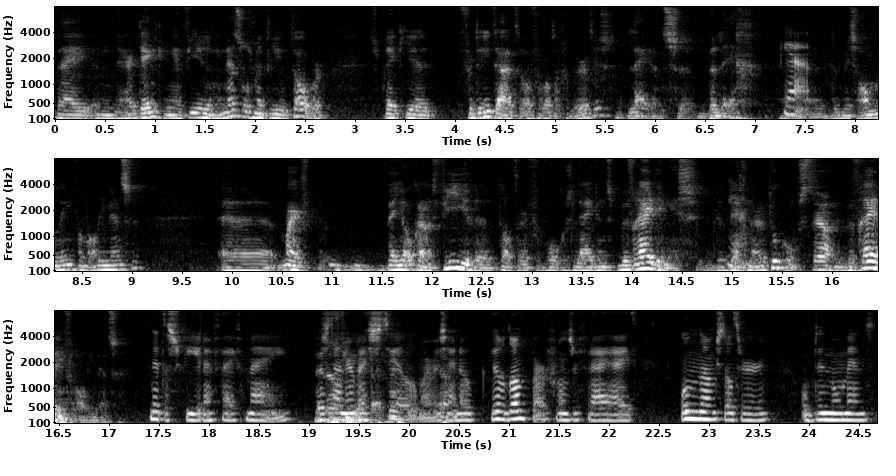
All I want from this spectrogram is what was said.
bij een herdenking en viering, net zoals met 3 oktober, spreek je verdriet uit over wat er gebeurd is. Leidens eh, beleg, eh, Ja. de mishandeling van al die mensen. Eh, maar ben je ook aan het vieren dat er vervolgens Leidens bevrijding is. De weg Ja. naar de toekomst. Ja. De bevrijding van al die mensen. Net als 4 en 5 mei. We staan 4 en erbij 5 mei. stil, maar we Ja. zijn ook heel dankbaar voor onze vrijheid. Ondanks dat er op dit moment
